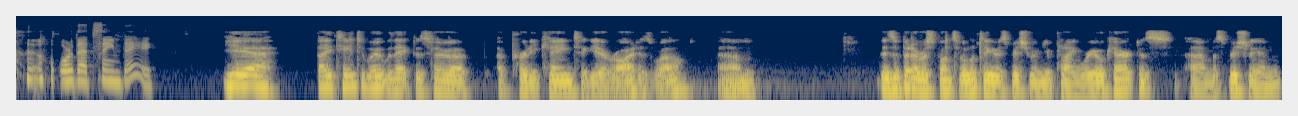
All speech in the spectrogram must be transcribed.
or that same day. Yeah, they tend to work with actors who are, are pretty keen to get it right as well. Um, there's a bit of responsibility, especially when you're playing real characters, um, especially in,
